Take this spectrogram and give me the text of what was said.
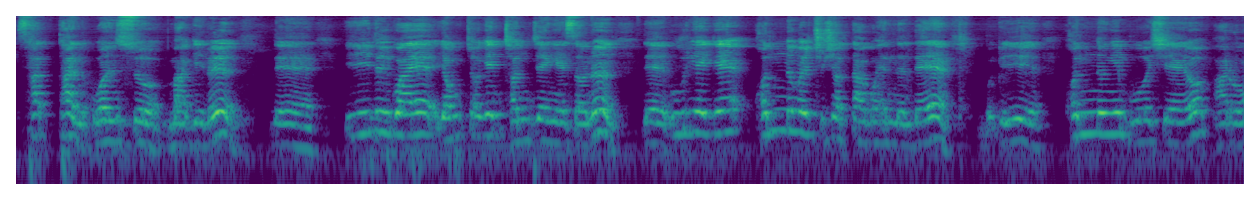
사탄 원수 마귀를 네 이들과의 영적인 전쟁에서는 네 우리에게 권능을 주셨다고 했는데 이 권능이 무엇이에요? 바로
